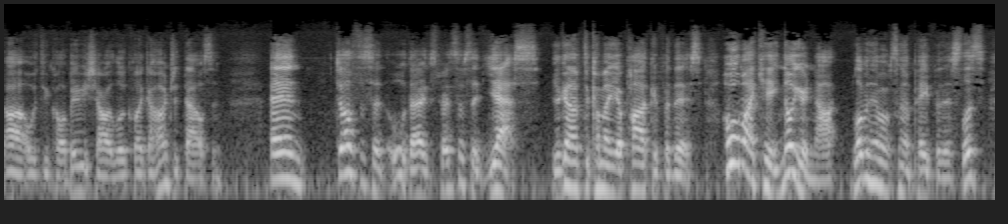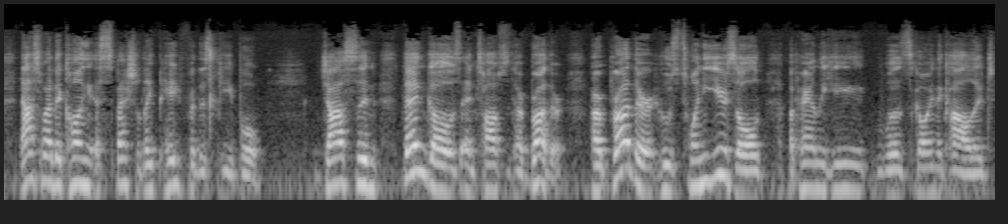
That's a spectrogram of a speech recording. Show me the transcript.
uh, what do you call it, baby shower look like a 100000 And Joseline said, "Oh, that expensive?" I said, "Yes. You're gonna have to come out of your pocket for this." Who am I kidding? No, you're not. Love and Hip Hop's gonna pay for this. Let's. That's why they're calling it a special. They paid for this, people. Joseline then goes and talks with her brother. Her brother, who's 20 years old, apparently he was going to college.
